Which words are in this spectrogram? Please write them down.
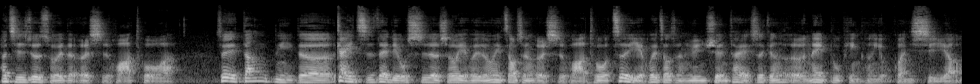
它其实就是所谓的耳石滑脱啊。所以当你的钙质在流失的时候，也会容易造成耳石滑脱，这也会造成晕眩，它也是跟耳内不平衡有关系哦。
